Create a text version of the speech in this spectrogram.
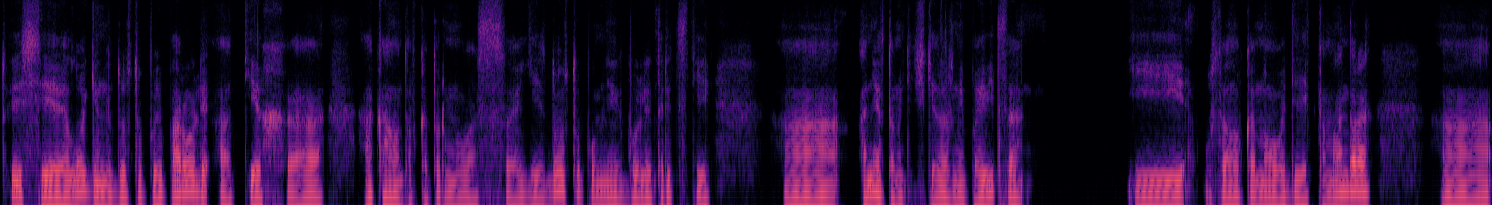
То есть все логины, доступы и пароли от тех э, аккаунтов, которым у вас э, есть доступ, у меня их более 30, а, они автоматически должны появиться, и установка нового Direct Commander а,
